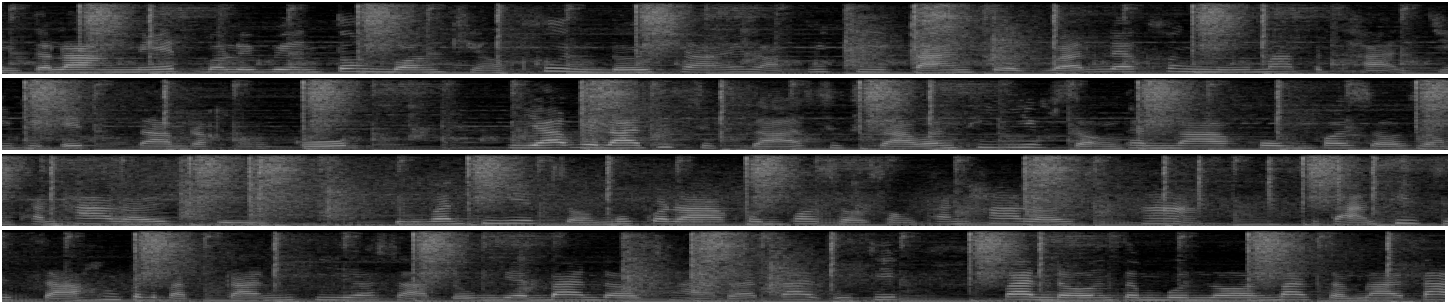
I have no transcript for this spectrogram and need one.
1ตารางเมตร บริเวณต้นบอนเขียวขึ้น โดยใช้หลักวิธีการตรวจวัดและเครื่องมือมาตรฐาน GPS ตามหลักของโกบระยะเวลาที่ศึกษาศึกษาวันที่ 22 ธันวาคม พศ 2504 ถึงวันที่ 22 มกราคม พศ 2515 สถานที่ศึกษาห้องปฏิบัติการวิทยาศาสตร์โรงเรียนบ้านดอนสหรัฐราชอุทิศ บ้านดอนตำบลดอน บ้านสำราญใต้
